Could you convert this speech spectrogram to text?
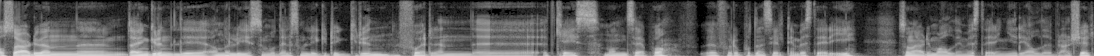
og så er det jo en, eh, det er en grundig analysemodell som ligger til grunn for en, eh, et case man ser på for å potensielt investere i. Sånn er det jo med alle investeringer i alle bransjer.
